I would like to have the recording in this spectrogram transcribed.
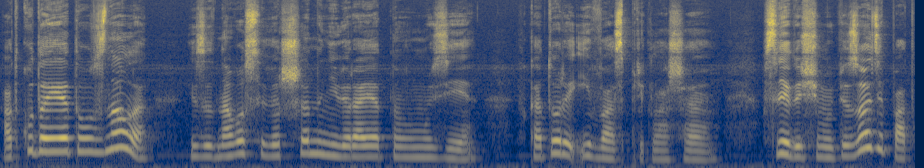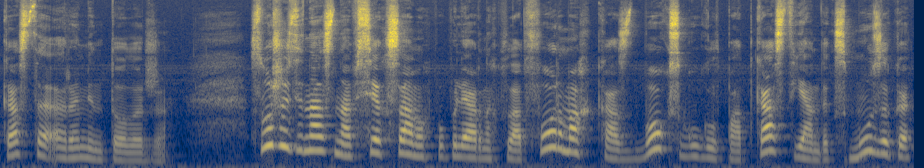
Откуда я это узнала? Из одного совершенно невероятного музея, в который и вас приглашаю. В следующем эпизоде подкаста «Раментологи». Слушайте нас на всех самых популярных платформах CastBox, Google Podcast, Яндекс.Музыка.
